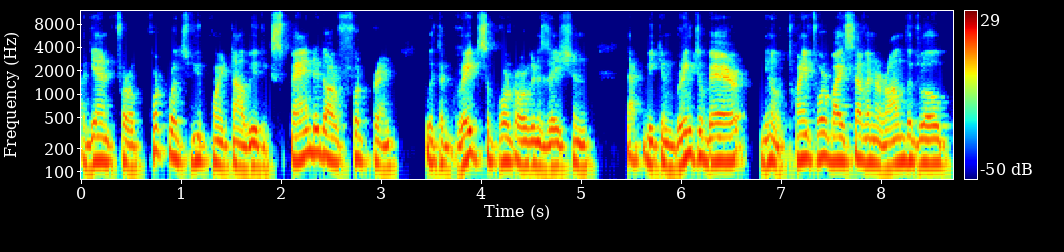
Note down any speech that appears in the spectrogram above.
again, for a Portworx viewpoint now, we've expanded our footprint with a great support organization that we can bring to bear, you know, 24 by seven around the globe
